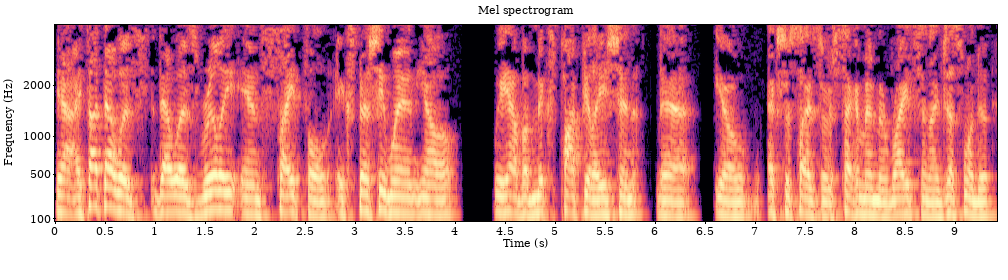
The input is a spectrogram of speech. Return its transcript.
Yeah, I thought that was that was really insightful, especially when you know we have a mixed population that, you know, exercise their Second Amendment rights. And I just wanted to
